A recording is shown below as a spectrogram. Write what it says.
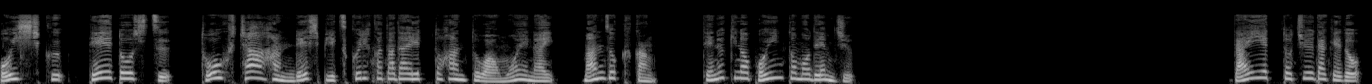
美味しく、低糖質、豆腐チャーハンレシピ作り方ダイエット飯とは思えない満足感。手抜きのポイントも伝授。ダイエット中だけど、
